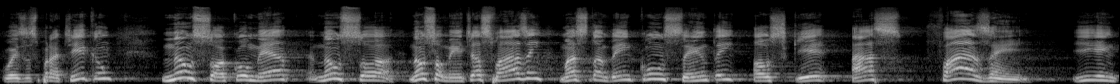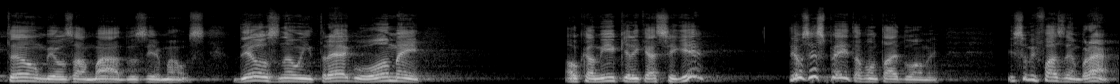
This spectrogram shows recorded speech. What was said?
coisas praticam, não só comet, não só não somente as fazem, mas também consentem aos que as fazem. E então, meus amados irmãos, Deus não entrega o homem ao caminho que ele quer seguir? Deus respeita a vontade do homem. Isso me faz lembrar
